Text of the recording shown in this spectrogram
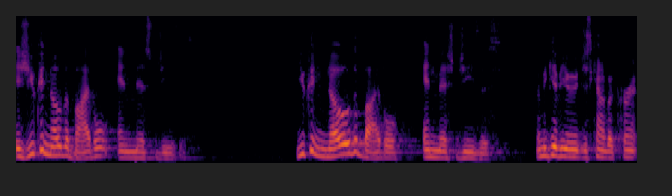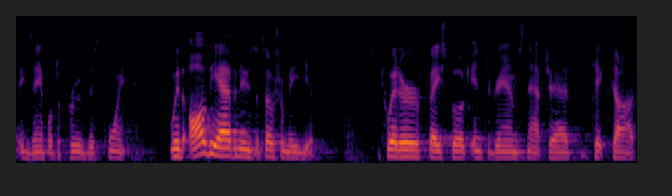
is you can know the Bible and miss Jesus. You can know the Bible and miss Jesus. Let me give you just kind of a current example to prove this point. With all the avenues of social media Twitter, Facebook, Instagram, Snapchat, TikTok,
